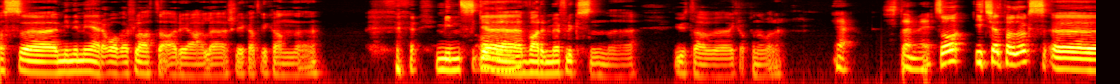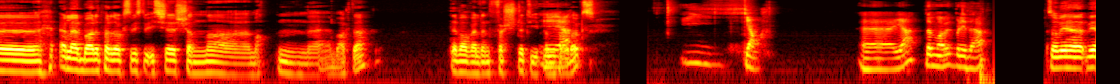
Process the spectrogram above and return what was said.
oss eh, minimere overflatearealet, slik at vi kan eh, minske varmefluksen eh, ut av eh, kroppene våre. Ja. Stemmer. Så ikke et paradoks, eh, eller bare et paradoks hvis du ikke skjønner matten eh, bak det. Det var vel den første typen Ja. paradoks. Ja. Uh, ja, det må vel bli det. Så vi, vi,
